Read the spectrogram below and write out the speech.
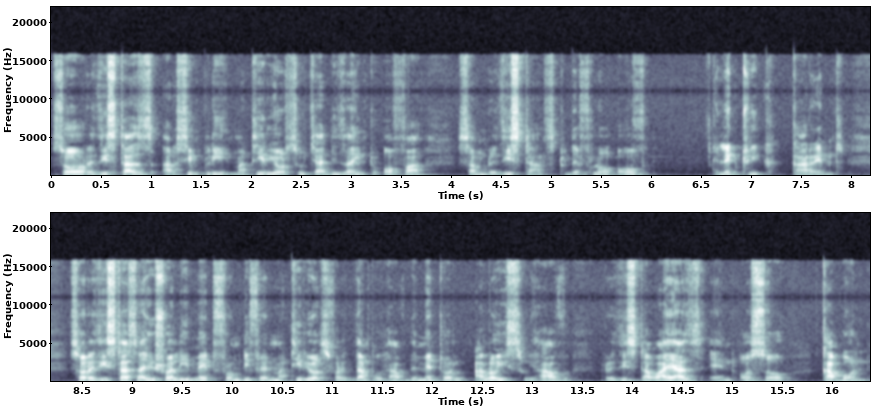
So resistors are simply materials which are designed to offer some resistance to the flow of electric current. So resistors are usually made from different materials. For example, we have the metal alloys, we have resistor wires, and also carbon.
